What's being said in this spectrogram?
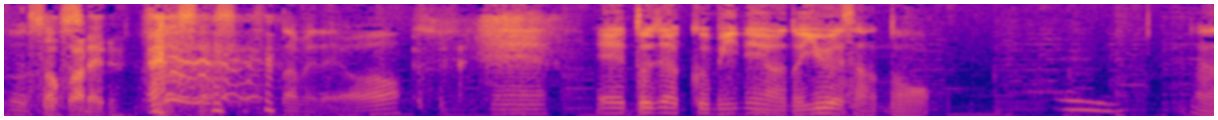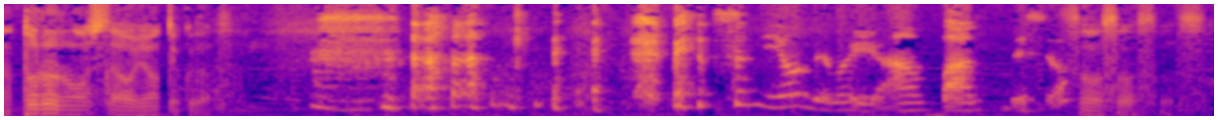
そうそう怒られる。そうそうそう。ダメだよ。ねえーと、じゃあ、組ね、あの、ゆえさんの、うん。あのドロロの下を読んでくださ 別に読んでもいいよ。アンパンでしょ？い。そうそうそうそう。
